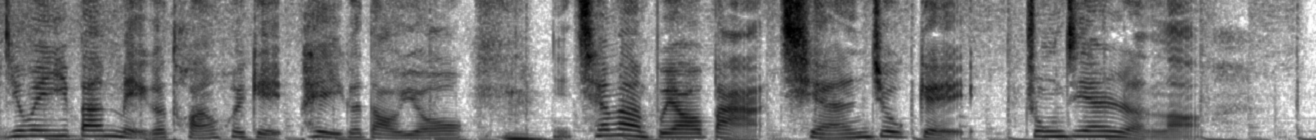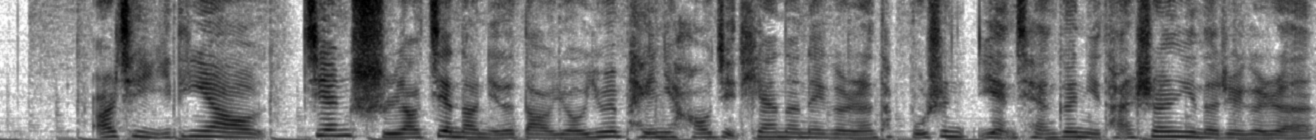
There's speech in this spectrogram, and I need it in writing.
因为一般每个团会给配一个导游，嗯你千万不要把钱就给中间人了。而且一定要坚持要见到你的导游，因为陪你好几天的那个人，他不是眼前跟你谈生意的这个人，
